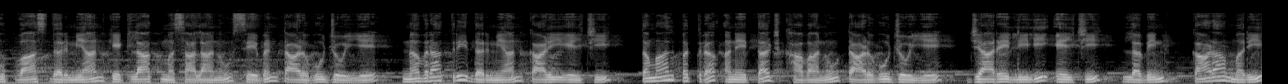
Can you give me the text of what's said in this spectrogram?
ઉપવાસ દરમિયાન કેટલાક મસાલાનું સેવન ટાળવું જોઈએ. નવરાત્રિ દરમિયાન કાળી એલચી, તમાલપત્ર અને તજ ખાવાનું ટાળવું જોઈએ. જ્યારે લીલી એલચી, લવિંગ, કાળા મરી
